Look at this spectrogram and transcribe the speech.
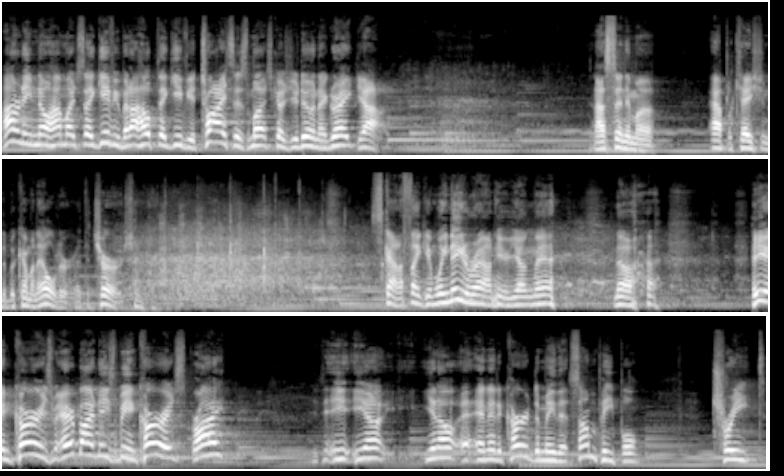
I don't even know how much they give you, but I hope they give you twice as much because you're doing a great job. And I sent him a application to become an elder at the church. it's kind of thinking we need around here, young man. No. he encouraged me. Everybody needs to be encouraged, right? You know, you know, and it occurred to me that some people treat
